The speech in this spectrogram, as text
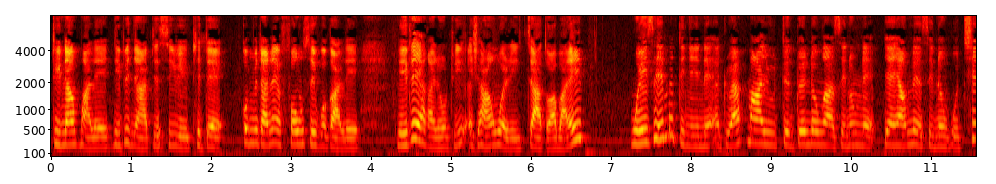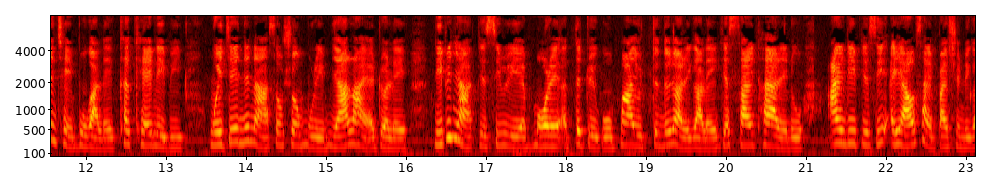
ဒီနောက်မှာလည်းဤပညာပစ္စည်းတွေဖြစ်တဲ့ကွန်ပျူတာနဲ့ဖုန်းဈေးကွက်ကလည်း40ရာခိုင်နှုန်းထိအယောင်းဝယ်တွေကျသွားပါတယ်။ ငွေဈေးမတည်ငြိမ်တဲ့အတွက်မှာယူတင်သွင်းတုံးကဈေးနှုန်းနဲ့ပြန်ရောင်းတဲ့ဈေးနှုန်းကိုချင့်ချိန်ဖို့ကလည်းခက်ခဲနေပြီးငွေကြေးနစ်နာဆုံးရှုံးမှုတွေများလာတဲ့အတွက်လည်းဤပညာပစ္စည်းတွေရဲ့ model အသစ်တွေကိုမှာယူတင်သွင်းတာတွေကလည်းရပ်ဆိုင်းထားရတယ်လို့ ID ပစ္စည်းအယောင်းဆိုင်ပိုင်ရှင်တွေက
